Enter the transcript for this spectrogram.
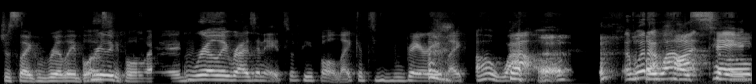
Just like really blows Really- people away. really resonates with people. Like it's very like, oh wow. What Oh, a hot take. So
